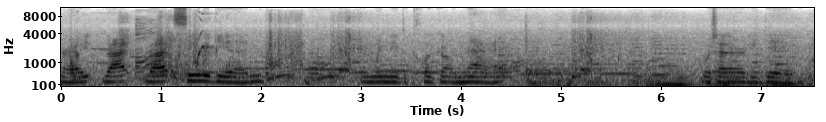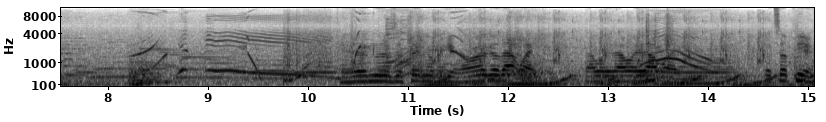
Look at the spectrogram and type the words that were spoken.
Right, that that scene again. And we need to click on that. Which I already did. Okay, then there's a thing over here. I wanna go that way. That way, that way, that way. What's up here?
